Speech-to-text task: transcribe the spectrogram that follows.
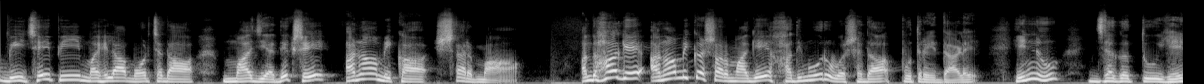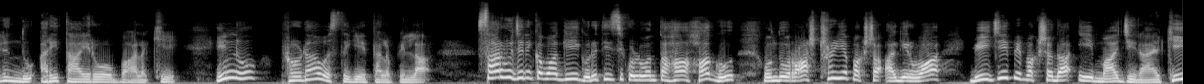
ಬಿಜೆಪಿ ಮಹಿಳಾ ಮೋರ್ಚಾದ ಮಾಜಿ ಅಧ್ಯಕ್ಷೆ ಅನಾಮಿಕಾ ಶರ್ಮಾ. ಅಂದಹಾಗೆ ಅನಾಮಿಕಾ ಶರ್ಮಾಗೆ ಹದಿಮೂರು ವರ್ಷದ ಪುತ್ರ ಇದ್ದಾಳೆ. ಇನ್ನು ಜಗತ್ತು ಏನೆಂದು ಅರಿತಾ ಇರೋ ಬಾಲಕಿ. ಇನ್ನು ಪ್ರೌಢಾವಸ್ಥೆಗೆ ತಲುಪಿಲ್ಲ. ಸಾರ್ವಜನಿಕವಾಗಿ ಗುರುತಿಸಿಕೊಳ್ಳುವಂತಹ ಹಾಗೂ ಒಂದು ರಾಷ್ಟ್ರೀಯ ಪಕ್ಷ ಆಗಿರುವ ಬಿಜೆಪಿ ಪಕ್ಷದ ಈ ಮಾಜಿ ನಾಯಕಿ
